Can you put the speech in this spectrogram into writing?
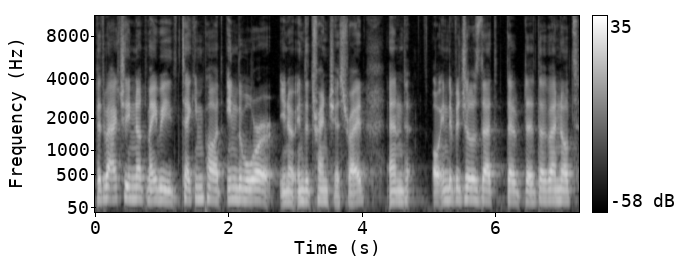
that were actually not maybe taking part in the war, you know, in the trenches, right? And or individuals that that, that, that were not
